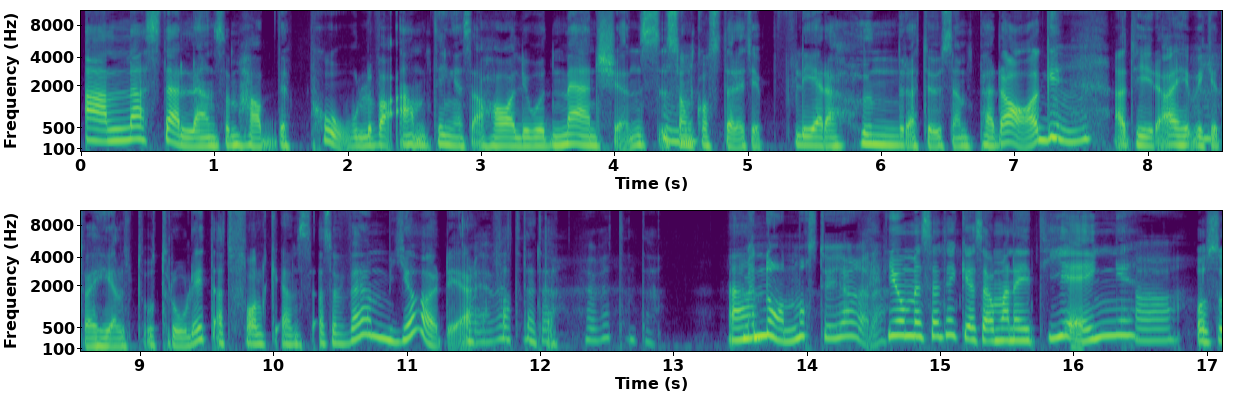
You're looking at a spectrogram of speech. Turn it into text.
alla ställen som hade pool var antingen så Hollywood mansions som kostade typ flera hundratusen per dag att hyra vilket var helt otroligt. Att folk ens, alltså vem gör det? Jag vet Fattar inte. Jag vet inte. Ja. Men någon måste ju göra det. Jo men sen tänker jag så här, om man är ett gäng Ja. och så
